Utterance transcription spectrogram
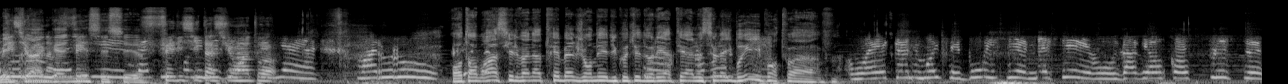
Mais Ok, tu as gagné, c'est sûr. Félicitations à toi. On t'embrasse, Sylvana. Très belle journée du côté d'Oléatea. Le soleil brille pour toi. Ouais, carrément, il fait beau ici. et Merci. Vous avez encore plus euh,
